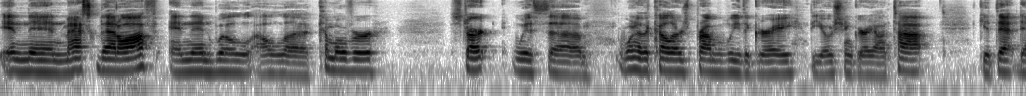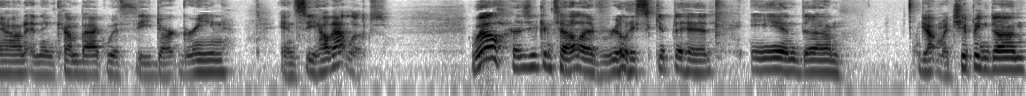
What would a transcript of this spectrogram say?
and then mask that off and then we'll I'll uh, come over start with uh, one of the colors probably the gray the ocean gray on top get that down and then come back with the dark green and see how that looks. Well as you can tell I've really skipped ahead and um, got my chipping done.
